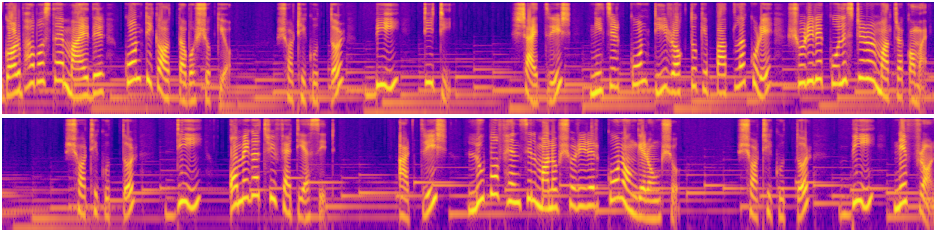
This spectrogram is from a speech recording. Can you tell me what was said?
গর্ভাবস্থায় মায়েদের কোন টিকা অত্যাবশ্যকীয়? সঠিক উত্তর, বি টিটি সাঁত্রিশ নিচের কোনটি রক্তকে পাতলা করে শরীরে কোলেস্টেরল মাত্রা কমায়? সঠিক উত্তর, D, omega three fatty acid. আটত্রিশ লুপোফেন্সিল মানব শরীরের কোন অঙ্গের অংশ? সঠিক উত্তর বি নেফ্রন।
